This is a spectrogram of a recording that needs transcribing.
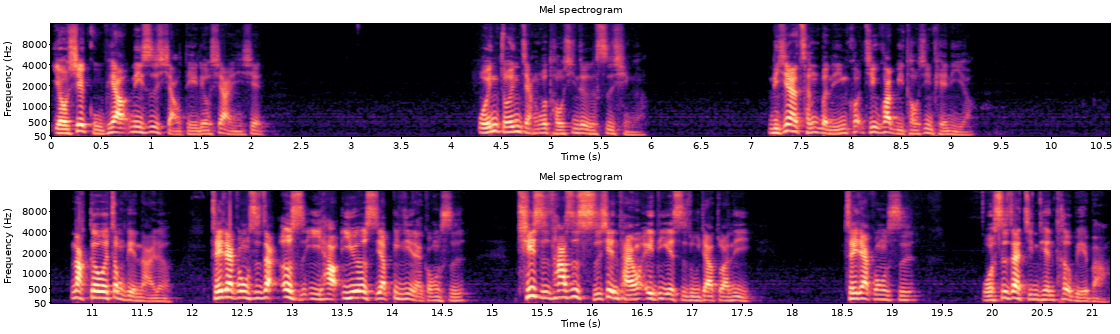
有些股票逆势小跌留下影线，我已经昨天讲过投信这个事情啊，你现在成本已经快几乎快比投信便宜哦。那各位重点来了，这家公司在二十一号一月二十号并进来公司，其实它是实现台湾 ADS 独家专利。这家公司，我是在今天特别把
